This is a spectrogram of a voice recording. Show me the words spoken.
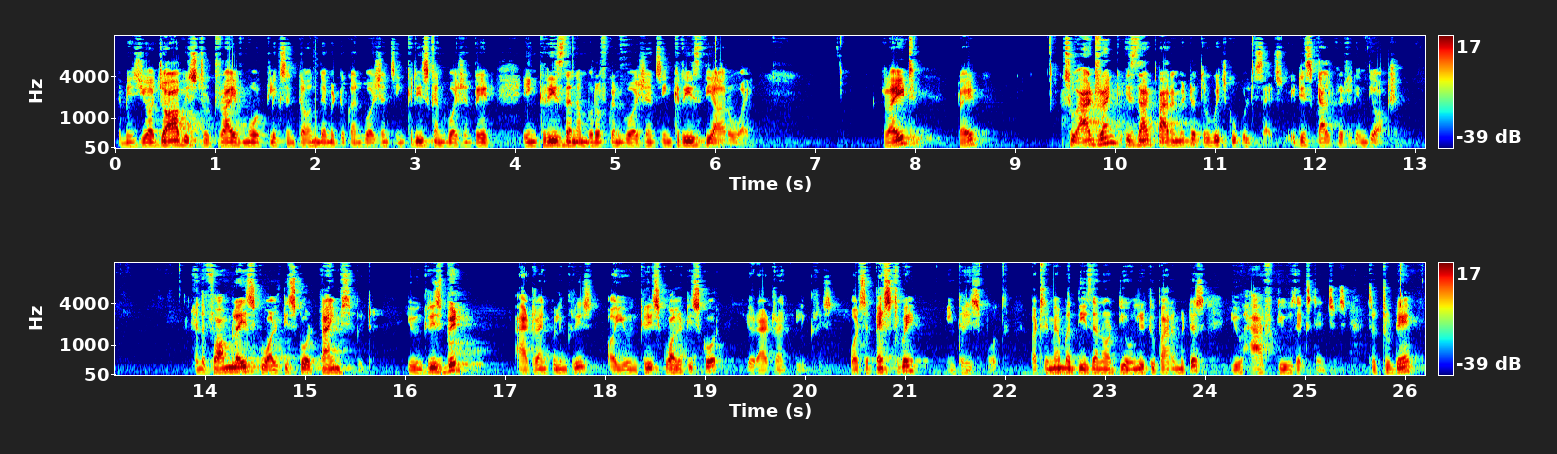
That means your job is to drive more clicks and turn them into conversions increase conversion rate increase the number of conversions increase the roi right? Right? So ad rank is that parameter through which google decides. It is calculated in the auction. And the formula is quality score times bid. You increase bid ad rank will increase or you increase quality score your ad rank will increase. What's the best way increase both. But remember, these are not the only two parameters. You have to use extensions. So today,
